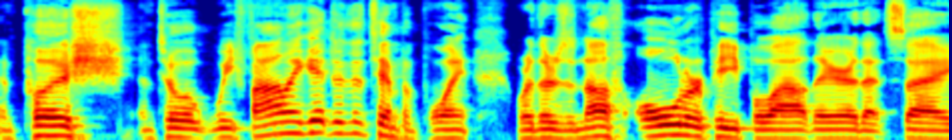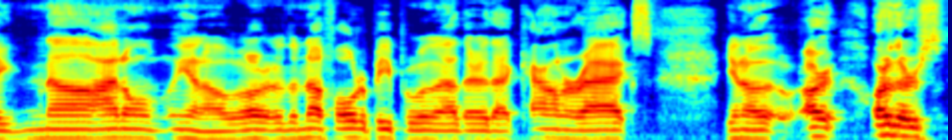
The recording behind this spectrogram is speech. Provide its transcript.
and push until we finally get to the temper point where there's enough older people out there that say, no, I don't, you know, or enough older people out there that counteracts, you know, or, or there's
